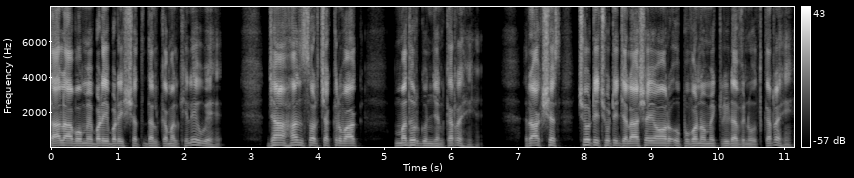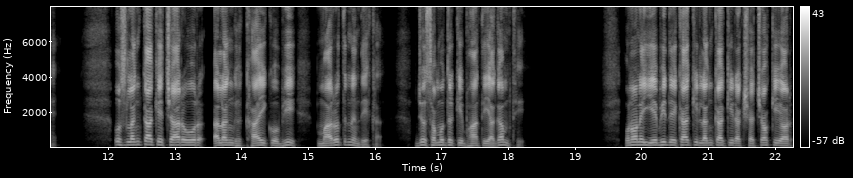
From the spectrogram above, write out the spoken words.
तालाबों में बड़े बड़े शतदल कमल खिले हुए हैं, जहाँ हंस और चक्रवाक मधुर गुंजन कर रहे हैं। राक्षस छोटे छोटे जलाशयों और उपवनों में क्रीड़ा विनोद कर रहे हैं। उस लंका के चारों ओर अलंघ खाई को भी मारुत ने देखा, जो समुद्र की भांति अगम थी। उन्होंने ये भी देखा कि लंका की रक्षा चौकी और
